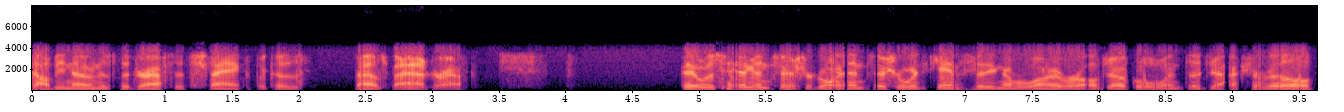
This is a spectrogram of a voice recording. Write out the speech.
shall be known as the draft that stank because that was bad draft. It was him and Fisher going in. Fisher went to Kansas City, number one overall. Joeckel went to Jacksonville.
